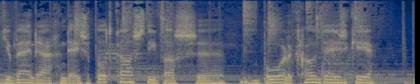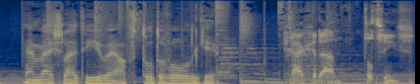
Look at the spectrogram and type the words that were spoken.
je bijdrage in deze podcast. Die was uh, behoorlijk groot deze keer. En wij sluiten hierbij af. Tot de volgende keer. Graag gedaan. Tot ziens.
